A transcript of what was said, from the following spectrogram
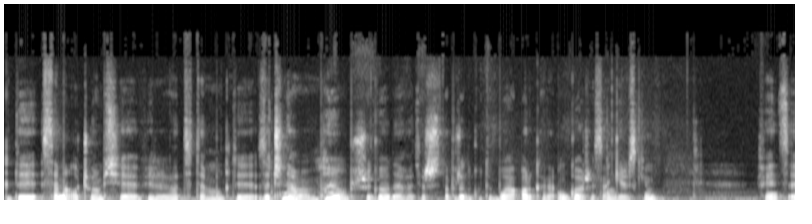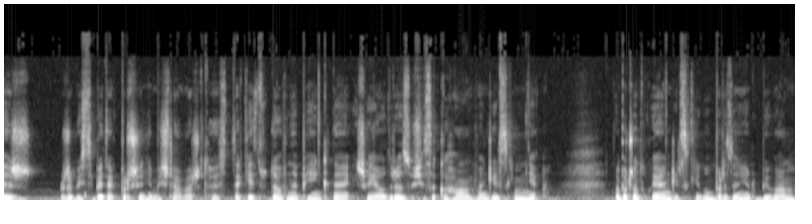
Gdy sama uczyłam się wiele lat temu, gdy zaczynałam moją przygodę, chociaż na początku to była orka na ugorze z angielskim, więc y, żebyś sobie tak proszę nie myślała, że to jest takie cudowne, piękne i że ja od razu się zakochałam w angielskim. Nie. Na początku ja angielskiego bardzo nie lubiłam,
